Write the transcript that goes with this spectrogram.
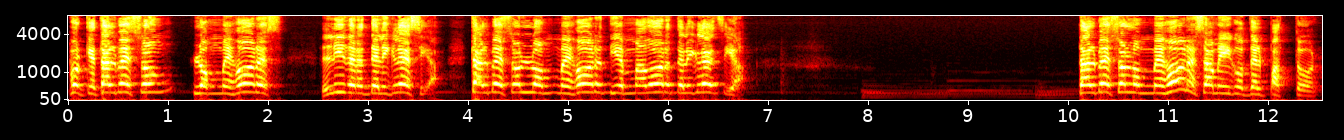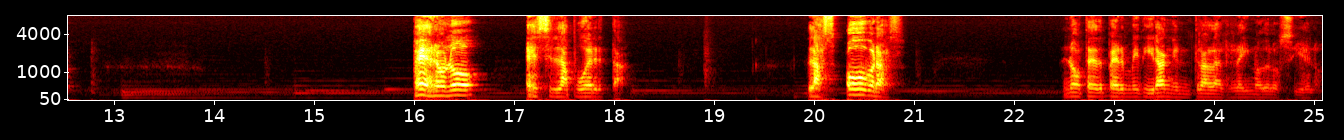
Porque tal vez son los mejores líderes de la iglesia. Tal vez son los mejores diezmadores de la iglesia. Tal vez son los mejores amigos del pastor. Pero no es la puerta. Las obras no te permitirán entrar al reino de los cielos.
